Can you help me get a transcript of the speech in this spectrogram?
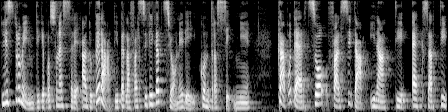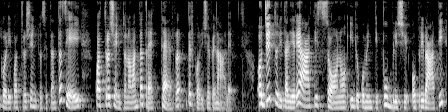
gli strumenti che possono essere adoperati per la falsificazione dei contrassegni. Capo terzo, falsità in atti, ex articoli 476-493 ter del codice penale. Oggetto di tali reati sono i documenti pubblici o privati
